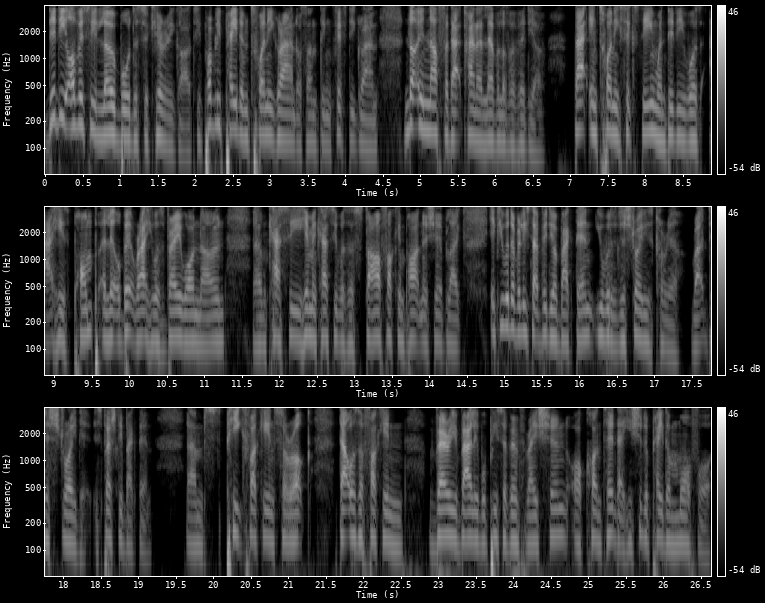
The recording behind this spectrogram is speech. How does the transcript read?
Diddy obviously lowballed the security guards. He probably paid them 20 grand or something, 50 grand. Not enough for that kind of level of a video. That in 2016, when Diddy was at his pomp a little bit, right? He was very well known. Um, Cassie, him and Cassie was a star fucking partnership. Like, if you would have released that video back then, you would have destroyed his career, right? Destroyed it, especially back then. Um, peak fucking Ciroc. That was a fucking very valuable piece of information or content that he should have paid them more for.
